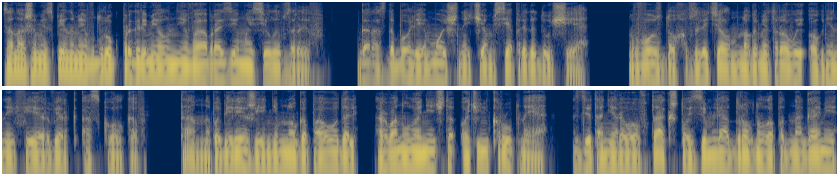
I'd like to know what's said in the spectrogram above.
За нашими спинами вдруг прогремел невообразимой силы взрыв, гораздо более мощный, чем все предыдущие. В воздух взлетел многометровый огненный фейерверк осколков. Там, на побережье, немного поодаль, рвануло нечто очень крупное, сдетонировав так, что земля дрогнула под ногами,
